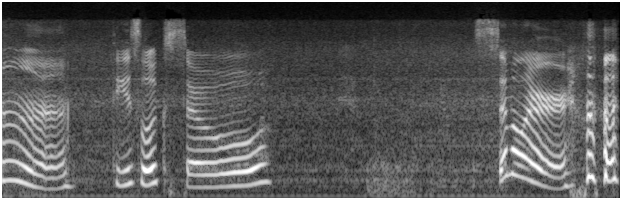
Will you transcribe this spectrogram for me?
Huh. These look so similar.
